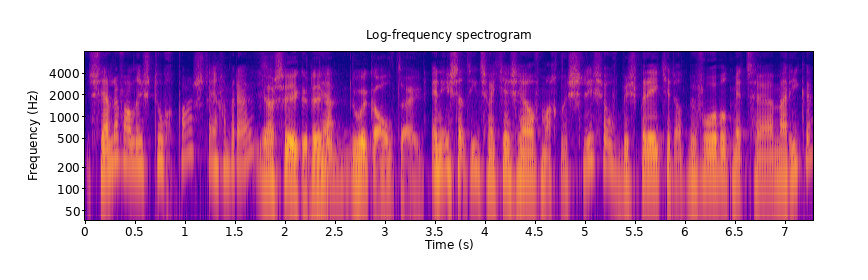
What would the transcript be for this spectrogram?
zelf al eens toegepast en gebruikt? Jazeker, nee, Ja. dat doe ik altijd. En is dat iets wat jij zelf mag beslissen? Of bespreek je dat bijvoorbeeld met eh Marieke?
